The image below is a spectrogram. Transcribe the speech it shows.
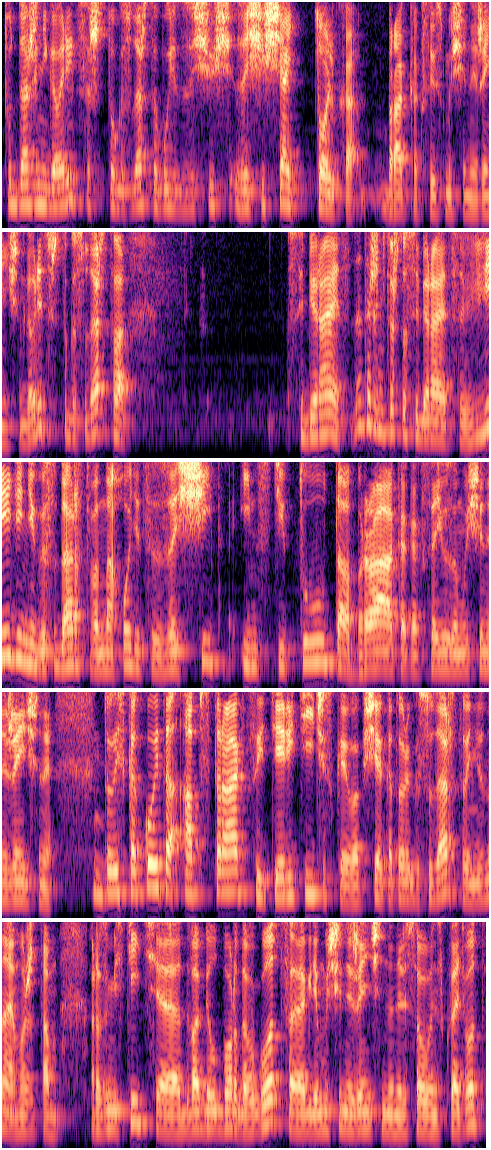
Тут даже не говорится, что государство будет защищать только брак как союз мужчины и женщины. Говорится, что государство собирается, да даже не то, что собирается, в ведении государства находится защита института брака как союза мужчины и женщины. То есть какой-то абстракции теоретической вообще, которой государство, не знаю, может там разместить э, два билборда в год, э, где мужчины и женщины нарисованы, сказать, вот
